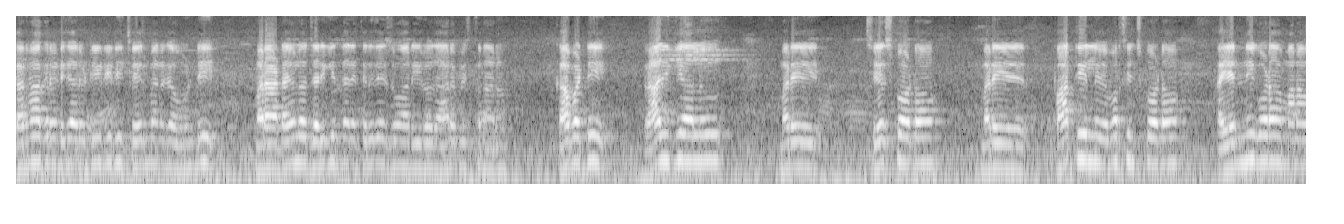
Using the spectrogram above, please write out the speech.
కరుణాకర్ రెడ్డి గారు టీటీడీ చైర్మన్గా ఉండి మరి ఆ టైంలో జరిగిందని తెలుగుదేశం వారు ఈరోజు ఆరోపిస్తున్నారు. కాబట్టి రాజకీయాలు మరి చేసుకోవటం మరి పార్టీలను విమర్శించుకోవడం అవన్నీ కూడా మనం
